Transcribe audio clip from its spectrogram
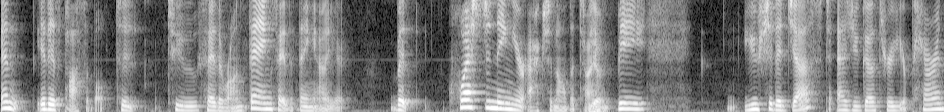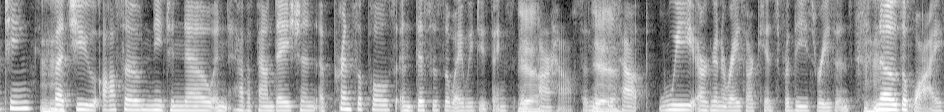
and it is possible to to say the wrong thing, say the thing out of your, but questioning your action all the time. Yeah. Be you should adjust as you go through your parenting, Mm-hmm. but you also need to know and have a foundation of principles. And this is the way we do things in Yeah. our house. And this Yeah. is how we are going to raise our kids for these reasons. Know the why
